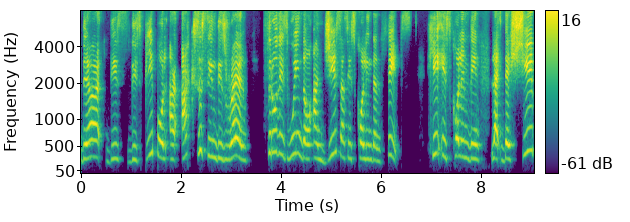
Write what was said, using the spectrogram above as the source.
there are these these people are accessing this realm through this window and jesus is calling them thieves. He is calling them like the sheep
